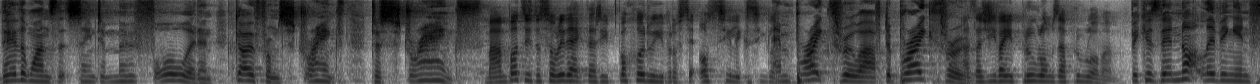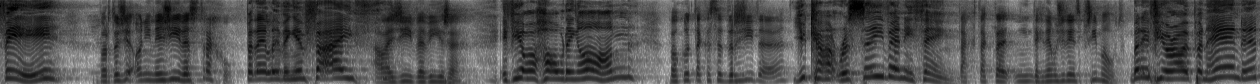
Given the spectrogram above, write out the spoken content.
They're the ones that seem to move forward and go from strength to strength Mám pocit, že to jsou lidé, kteří pochodují prostě od síly k síle and breakthrough after a breakthrough zažívají průlom za průlomem. because they're not living in fear, Protože oni nežijí ve strachu, but they're living in faith. ale žijí ve víře. If you're holding on, Pokud takhle se držíte, you can't receive anything. tak takhle tak nemůžete nic přijmout. But if you're open handed,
